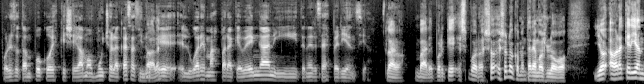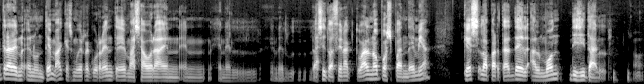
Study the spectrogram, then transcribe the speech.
Por eso tampoco es que llegamos mucho a la casa, sino Vale. que el lugar es más para que vengan y tener esa experiencia. Claro, vale, porque es, bueno, eso, eso lo comentaremos luego. Yo ahora quería entrar en, en un tema que es muy recurrente, más ahora en, en, en el, en el- la situación actual, ¿no? Post pandemia, que es l'apartat del el món digital. ¿no?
